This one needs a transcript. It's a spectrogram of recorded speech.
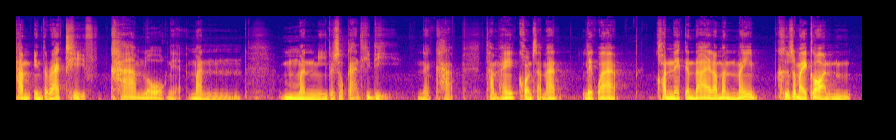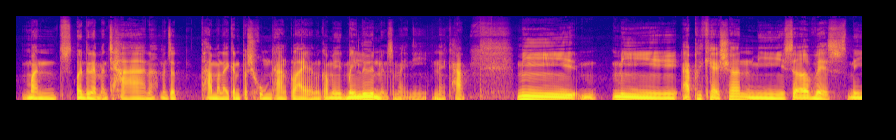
ทำ interactiveข้ามโลกเนี่ยมันมันมีประสบการณ์ที่ดีนะครับทำให้คนสามารถเรียกว่า connect กันได้แล้วมันไม่คือสมัยก่อนมันอินเทอร์เน็ตมันช้านะมันจะทำอะไรกันประชุมทางไกลมันก็ไม่ไม่ลื่นเหมือนสมัยนี้นะครับมีมีแอปพลิเคชัน มี service มี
